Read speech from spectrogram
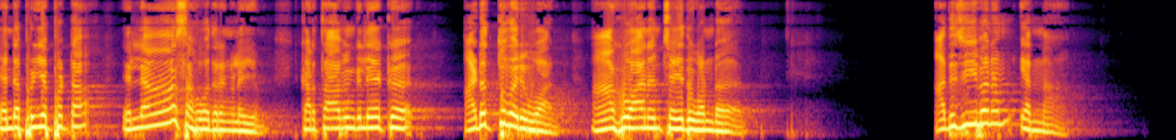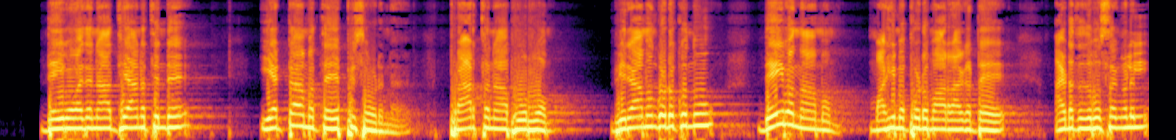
എന്റെ പ്രിയപ്പെട്ട എല്ലാ സഹോദരങ്ങളെയും കർത്താവിങ്കിലേക്ക് അടുത്തു വരുവാൻ ആഹ്വാനം ചെയ്തുകൊണ്ട് അതിജീവനം എന്ന ദൈവവചനാധ്യാനത്തിന്റെ എട്ടാമത്തെ എപ്പിസോഡിന് പ്രാർത്ഥനാപൂർവം വിരാമം കൊടുക്കുന്നു. ദൈവനാമം മഹിമപ്പെടുമാറാകട്ടെ. അടുത്ത ദിവസങ്ങളിൽ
